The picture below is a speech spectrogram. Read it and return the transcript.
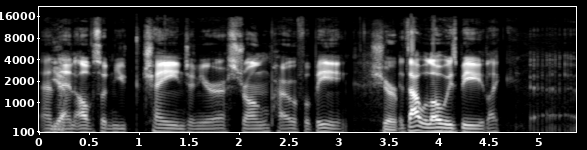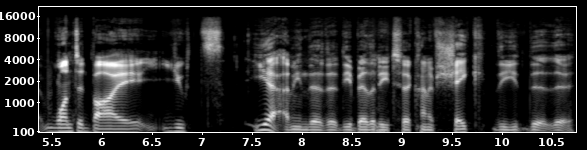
and Yeah. then all of a sudden you change and you're a strong, powerful being. Sure. That will always be like uh, wanted by youths. Yeah, I mean the, the, the ability to kind of shake the, the, the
